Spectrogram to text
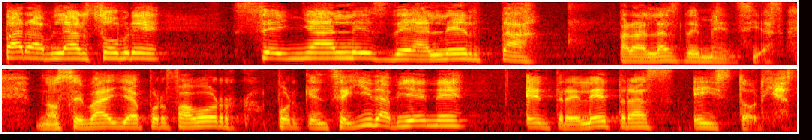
para hablar sobre señales de alerta para las demencias. No se vaya, por favor, porque enseguida viene entre letras e historias.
